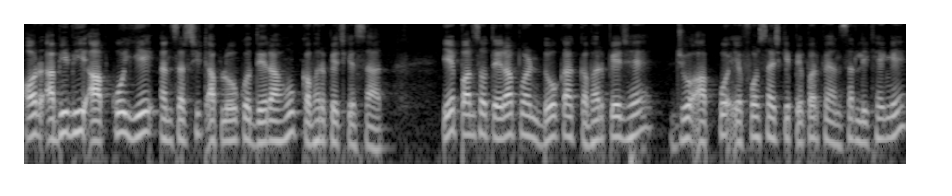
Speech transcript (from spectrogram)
और अभी भी आपको ये आंसर शीट आप लोगों को दे रहा हूँ कवर पेज के साथ। ये 513.2 का कवर पेज है, जो आपको ए फोर साइज़ के पेपर पे आंसर लिखेंगे।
